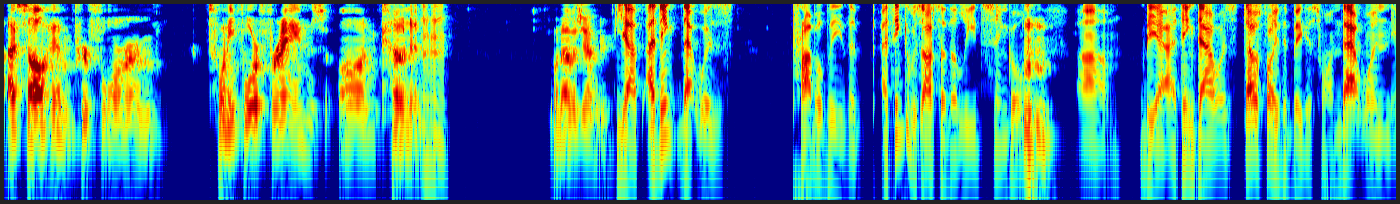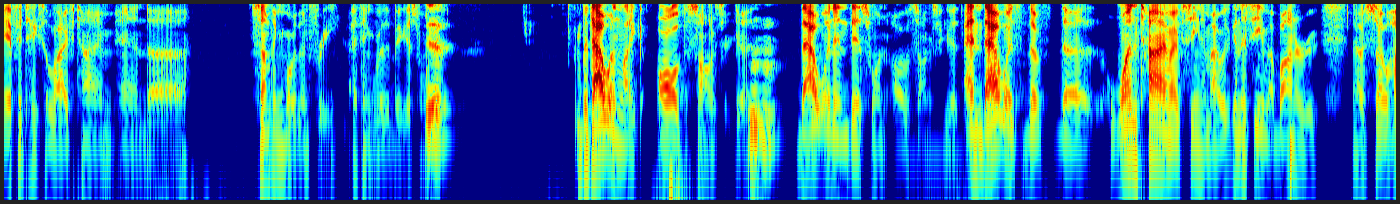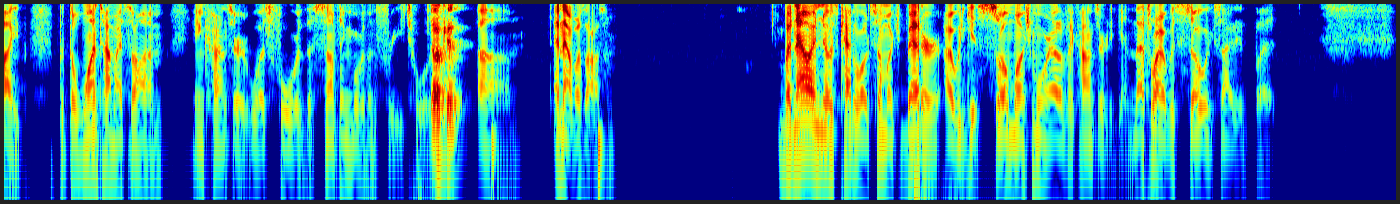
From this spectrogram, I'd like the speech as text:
I saw him perform 24 frames on Conan hmm when I was younger. Yeah, I think that was probably the. I think it was also the lead single. Mhm. Um, but yeah, I think that was that was probably the biggest one. That one, if it takes a lifetime, and uh, something more than free, I think were the biggest ones. Yeah. But that one, like all the songs are good. Mhm. That one and this one, all the songs are good. And that was the the one time I've seen him. I was gonna see him at Bonnaroo, and I was so hype. But the one time I saw him in concert was for the Something More Than Free tour. Okay. Um, and that was awesome. But now I know his catalog so much better. I would get so much more out of the concert again. That's why I was so excited. But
